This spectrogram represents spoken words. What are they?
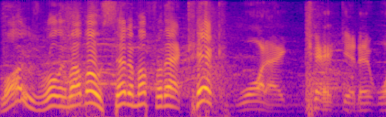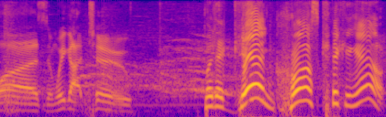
Law was rolling well. Oh, set him up for that kick. what a kick it, it was. And we got two. But again, Kross kicking out.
